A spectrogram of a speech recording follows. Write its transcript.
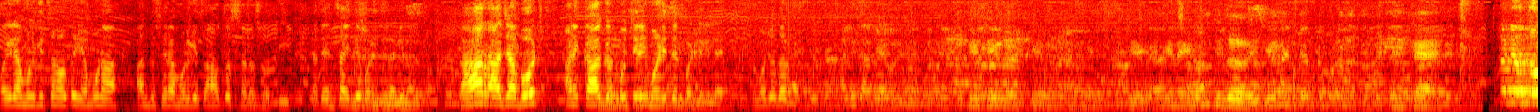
पहिल्या मुलगीचं नाव होतं यमुना. आणि दुसऱ्या मुलगीचं नाव होतं सरस्वती. तर त्यांचा इथे बळी दिला गेला होता. का राजा भोज आणि का गंगोत्री म्हणी त्यांनी पडले गेले ठेवतो.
